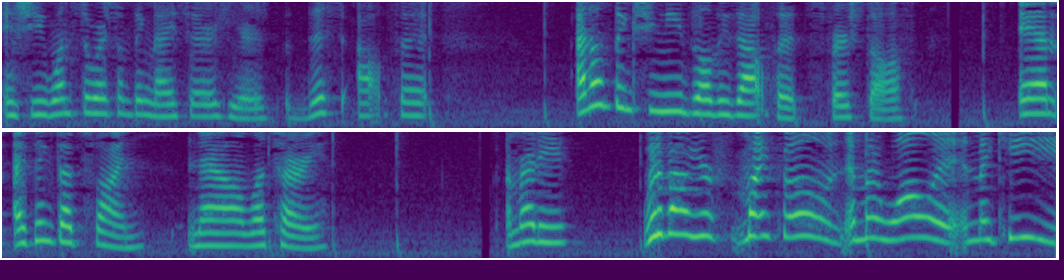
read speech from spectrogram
If she wants to wear something nicer, here's this outfit. I don't think she needs all these outfits, first off. And I think that's fine. Now, let's hurry. I'm ready. What about your my phone and my wallet and my key?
